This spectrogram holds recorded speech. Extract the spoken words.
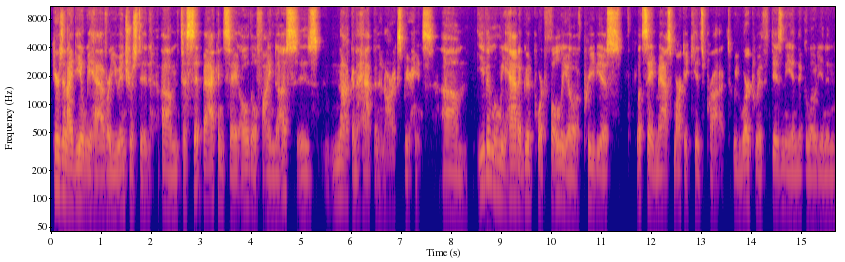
here's an idea we have. Are you interested? Um, to sit back and say oh they'll find us is not going to happen in our experience. Um, even when we had a good portfolio of previous let's say mass market kids product we worked with disney and nickelodeon and,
